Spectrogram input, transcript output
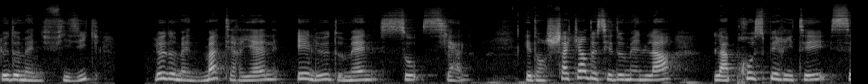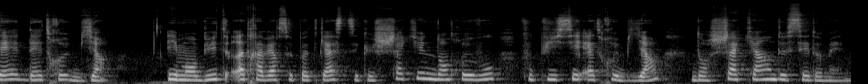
le domaine physique, le domaine matériel et le domaine social. Et dans chacun de ces domaines-là, la prospérité, c'est d'être bien. Et mon but à travers ce podcast, c'est que chacune d'entre vous, vous puissiez être bien dans chacun de ces domaines.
